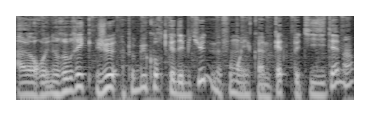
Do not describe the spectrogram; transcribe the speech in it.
Alors une rubrique jeu un peu plus courte que d'habitude, mais bon, il y a quand même 4 petits items. Hein.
